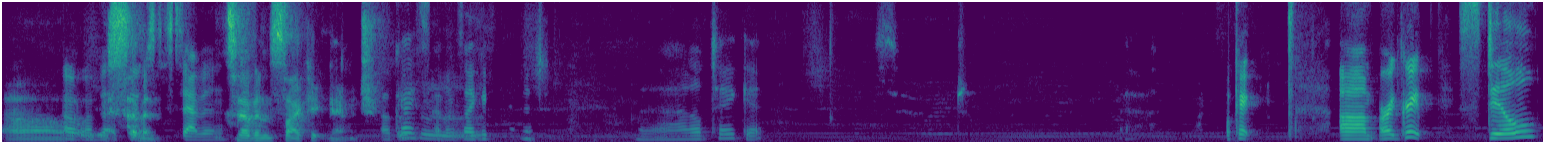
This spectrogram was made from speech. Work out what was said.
uh, Oh, okay. so seven. Seven. Seven psychic damage. Okay, seven psychic damage. That'll take it. Okay. Um, all right, great. Still,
